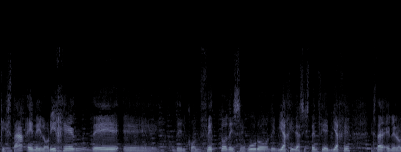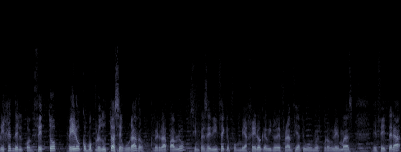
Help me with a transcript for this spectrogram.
que está en el origen de, eh, del concepto de seguro de viaje y de asistencia y viaje, está en el origen del concepto, pero como producto asegurado, ¿verdad, Pablo? Siempre se dice que fue un viajero que vino de Francia, tuvo unos problemas, etcétera.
